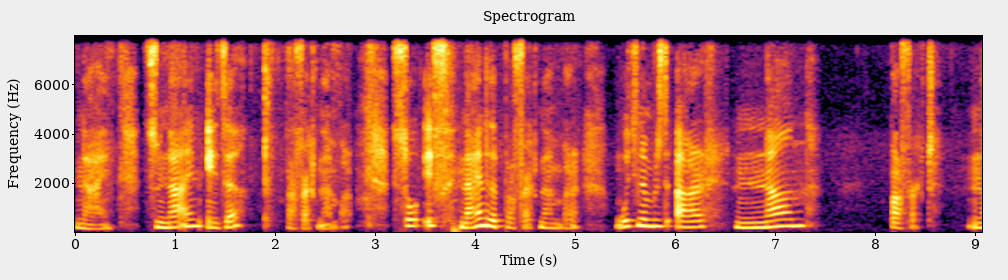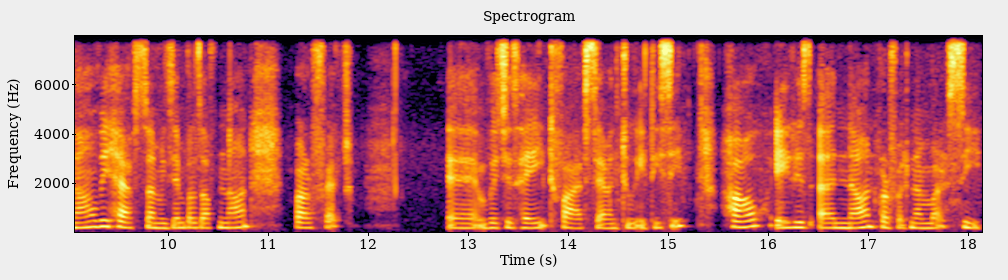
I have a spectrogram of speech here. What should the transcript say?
9 so 9 is a perfect number. So if 9 is a perfect number which numbers are non-perfect? Now we have some examples of non-perfect uh, which is 8, 5, 7, 2, etc. How 8 is a non-perfect number? See,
